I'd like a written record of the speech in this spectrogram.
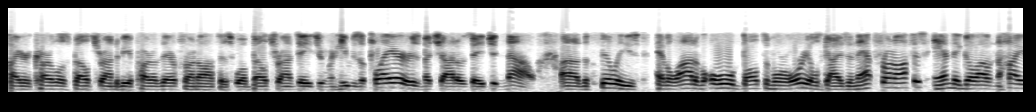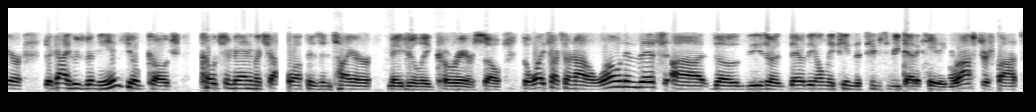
hired Carlos Beltran to be a part of their front office. Well, Beltran's agent when he was a player is Machado's agent now. Uh, the Phillies have a lot of old Baltimore Orioles guys in that front office, and they go out and hire the guy who's been the infield coach, coaching Manny Machado up his entire major league career. So the White Sox are not alone in this. Uh, though these are they're the only team that seems to be dedicating roster spots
